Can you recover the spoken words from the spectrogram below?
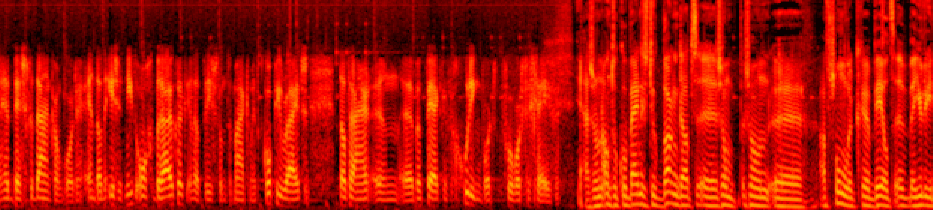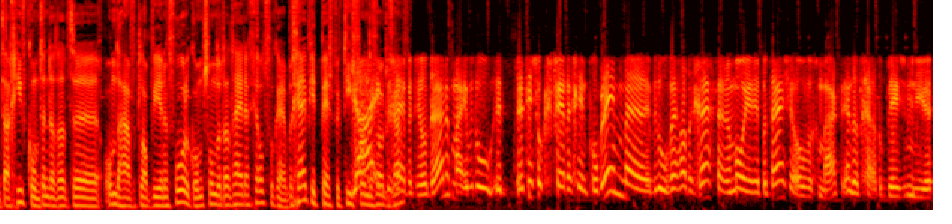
het best gedaan kan worden. En dan is het niet ongebruikelijk, en dat is dan te maken met copyrights, dat daar een beperkte vergoeding wordt, voor wordt gegeven. Ja, zo'n Anton Corbijn is natuurlijk bang dat zo'n zo'n afzonderlijk beeld bij jullie in het archief komt en dat dat om de havenklap weer naar voren komt zonder dat hij daar geld voor krijgt. Begrijp je het perspectief van de fotograaf? Ja, ik begrijp het heel duidelijk, maar ik bedoel, het, het is ook verder geen probleem. ik bedoel, wij hadden graag daar een mooie reportage over gemaakt en dat gaat op deze manier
